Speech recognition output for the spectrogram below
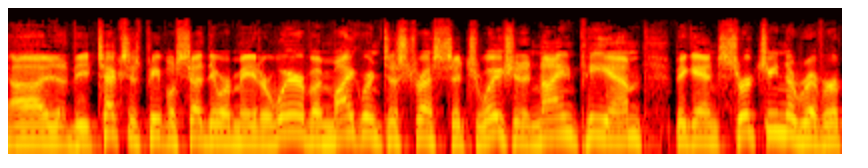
Uh, the Texas people said they were made aware of a migrant distress situation at 9 p.m., began searching the river.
